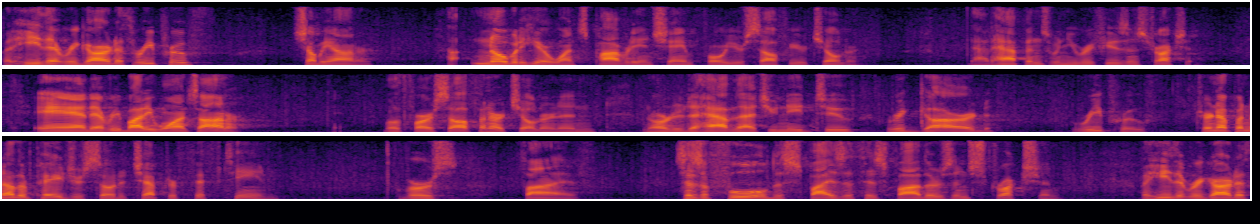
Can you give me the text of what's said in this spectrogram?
but he that regardeth reproof shall be honored. Uh, nobody here wants poverty and shame for yourself or your children. That happens when you refuse instruction. And everybody wants honor, both for ourselves and our children. And in order to have that, you need to regard reproof. Turn up another page or so to chapter 15, verse 5. It says, A fool despiseth his father's instruction, but he that regardeth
